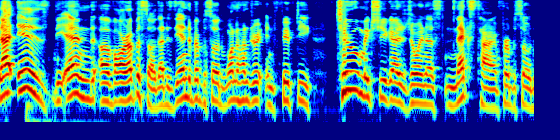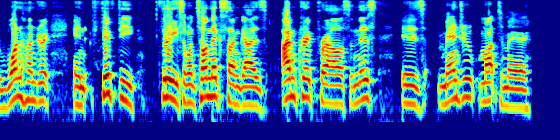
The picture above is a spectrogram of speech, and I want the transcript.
that is the end of our episode. That is the end of episode 152. Make sure you guys join us next time for episode 153. So, until next time, guys, I'm Craig Prowlis, and this is Mandrew Montemayor.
